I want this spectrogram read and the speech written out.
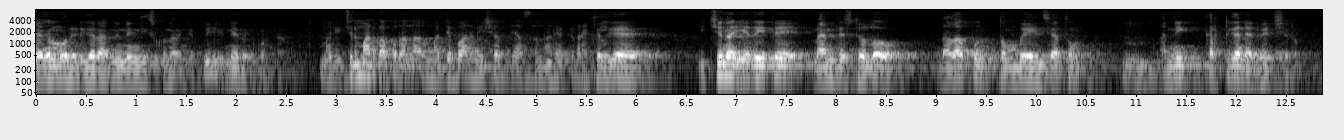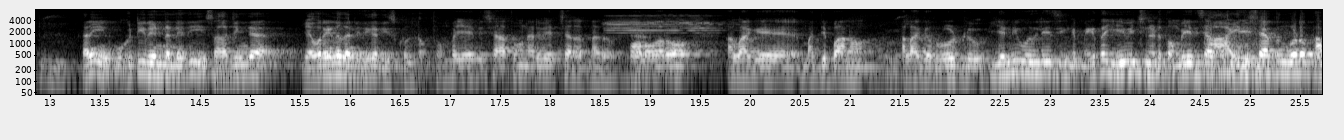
జగన్మోహన్ రెడ్డి గారు ఆ నిర్ణయం తీసుకున్నారని చెప్పి నేను అనుకుంటున్నాను మరి ఇచ్చిన మాట తప్పదన్నారు మద్యపాన నిషేధం చేస్తున్నారు ఎక్కడ? యాక్చువల్గా ఇచ్చిన ఏదైతే మేనిఫెస్టోలో దాదాపు తొంభై ఐదు శాతం అన్నీ కరెక్ట్గా నెరవేర్చారు. కానీ ఒకటి రెండు అనేది సహజంగా ఎవరైనా దాన్ని ఇదిగా తీసుకుంటాం. తొంభై ఐదు శాతం నెరవేర్చారన్నారు. పోలవరం అలాగే మద్యపానం అలాగే రోడ్లు ఇవన్నీ వదిలేసి ఇంకా మిగతా ఏమి ఇచ్చినట్టు తొంభై ఐదు శాతం ఐదు శాతం కూడా ఆ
